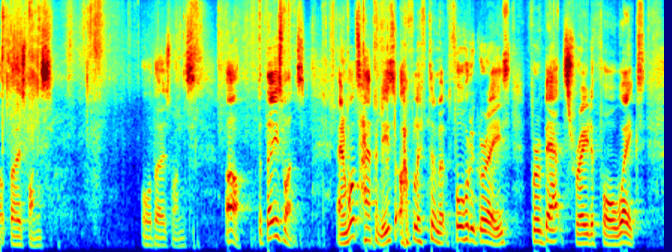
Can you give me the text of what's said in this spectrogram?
not those ones. Or those ones. Oh, but these ones. And what's happened is I've left them at four degrees for about three to four weeks.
